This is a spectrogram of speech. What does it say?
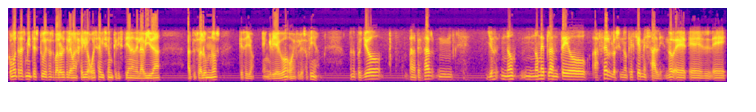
¿Cómo transmites tú esos valores del evangelio o esa visión cristiana de la vida a tus alumnos, qué sé yo, en griego o en filosofía? Bueno, pues yo, para empezar, mm, yo no, no me planteo hacerlo, sino que es que me sale, ¿no? El- el, eh,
